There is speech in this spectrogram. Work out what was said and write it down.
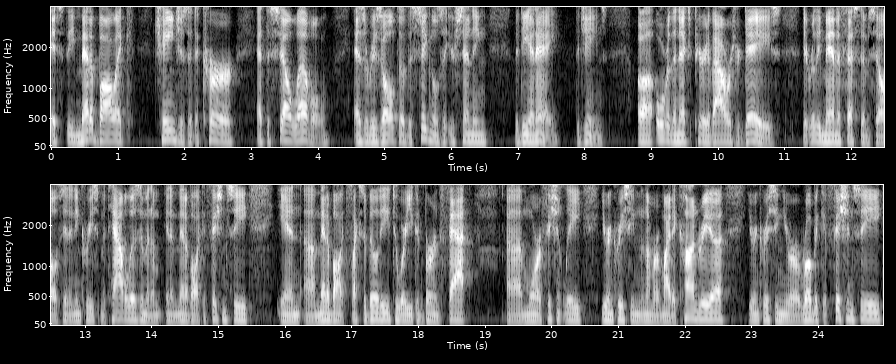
it's the metabolic changes that occur at the cell level as a result of the signals that you're sending the DNA, the genes, uh, over the next period of hours or days that really manifest themselves in an increased metabolism and in a metabolic efficiency, in uh, metabolic flexibility to where you can burn fat uh, more efficiently. You're increasing the number of mitochondria. You're increasing your aerobic efficiency,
